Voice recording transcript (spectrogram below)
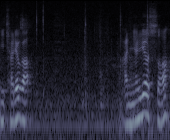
이 자료가 안 열렸어.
